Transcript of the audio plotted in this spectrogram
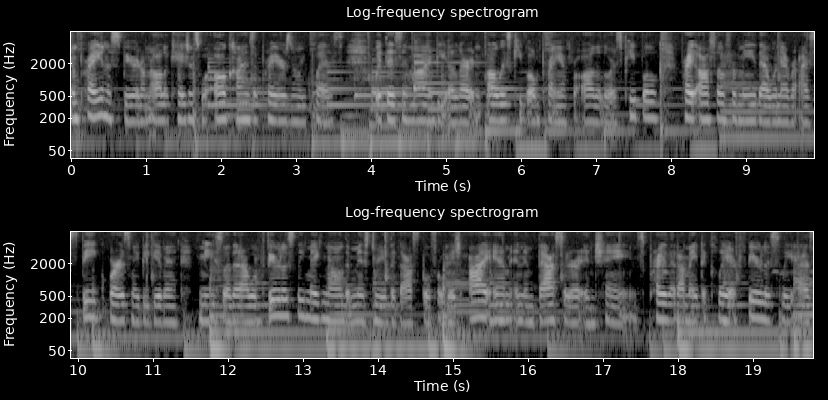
and pray in the Spirit on all occasions with all kinds of prayers and requests. With this in mind, be alert and always keep on praying for all the Lord's people. Pray also for me that whenever I speak, words may be given me so that I will fearlessly make known the mystery of the gospel for which I am an ambassador in chains. Pray that I may declare fearlessly as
